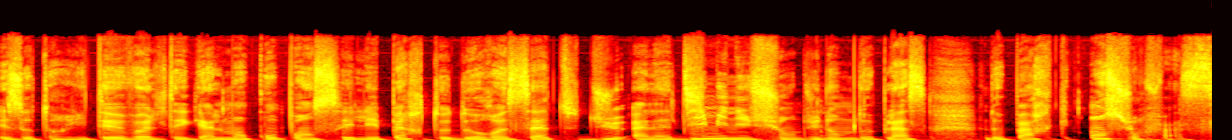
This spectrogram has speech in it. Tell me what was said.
Les autorités veulent également compenser les pertes de recettes dues à la diminution du nombre de places de parcs en surface.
